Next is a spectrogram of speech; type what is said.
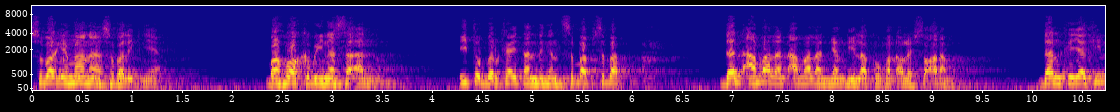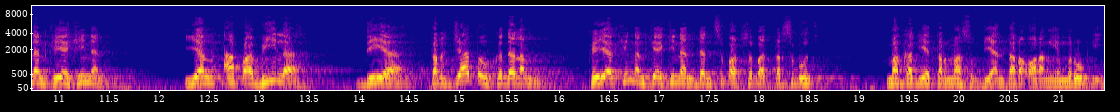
Sebagaimana sebaliknya bahwa kebinasaan itu berkaitan dengan sebab-sebab dan amalan-amalan yang dilakukan oleh seorang dan keyakinan-keyakinan yang apabila dia terjatuh ke dalam keyakinan-keyakinan dan sebab-sebab tersebut maka dia termasuk di antara orang yang merugi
